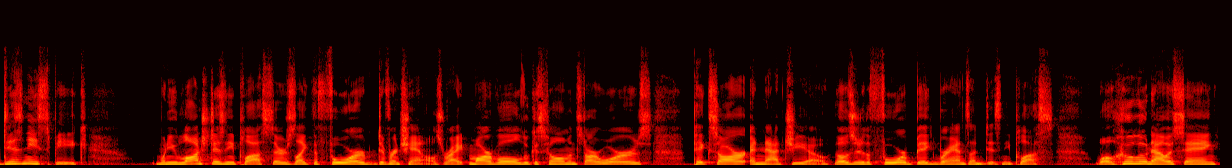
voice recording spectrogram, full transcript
Disney speak, when you launch Disney Plus, there's like the four different channels, right? Marvel, Lucasfilm and Star Wars, Pixar, and Nat Geo. Those are the four big brands on Disney Plus. Well, Hulu now is saying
